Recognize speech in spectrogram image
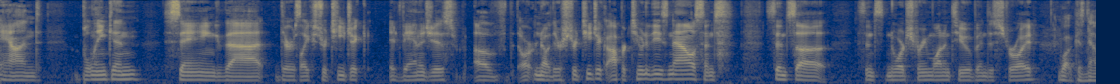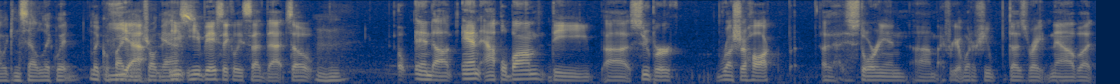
and Blinken saying that there's like strategic advantages of or no there's strategic opportunities now since since uh since Nord Stream 1 and 2 have been destroyed. what? Because now we can sell liquid liquefied natural gas. He, he basically said that. So, oh, and uh, Anne Applebaum, the uh, super Russia hawk uh, historian, um, I forget what she does right now, but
